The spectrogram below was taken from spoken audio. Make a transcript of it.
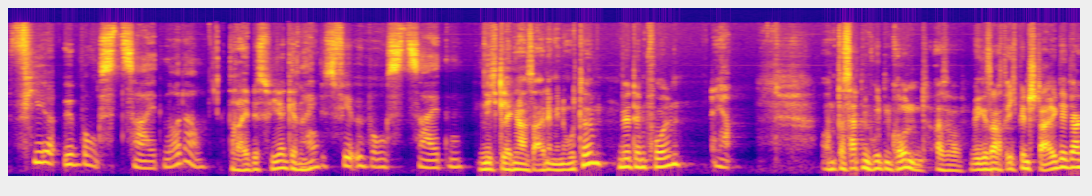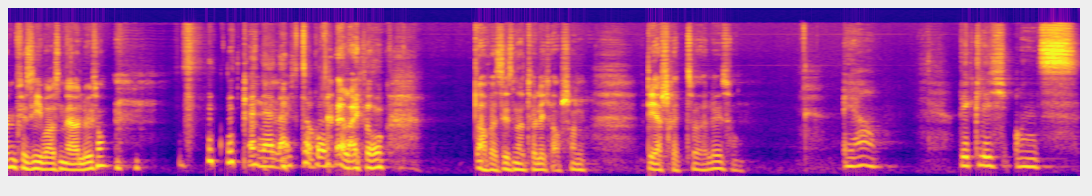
vier Übungszeiten, oder? Drei bis vier, genau. Drei bis vier Übungszeiten. Nicht länger als eine Minute wird empfohlen. Ja. Und das hat einen guten Grund. Also, wie gesagt, ich bin steil gegangen. Für Sie war es eine Erlösung. eine Erleichterung. Erleichterung. Aber es ist natürlich auch schon der Schritt zur Erlösung. Ja, wirklich uns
